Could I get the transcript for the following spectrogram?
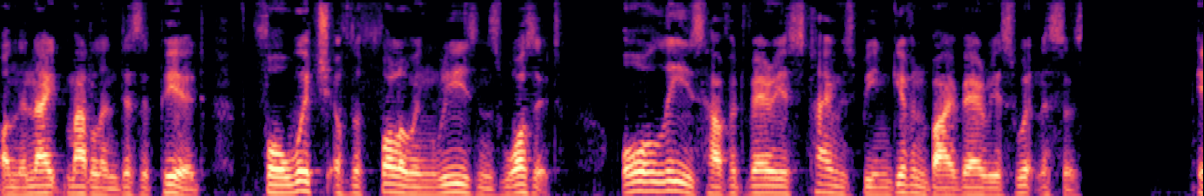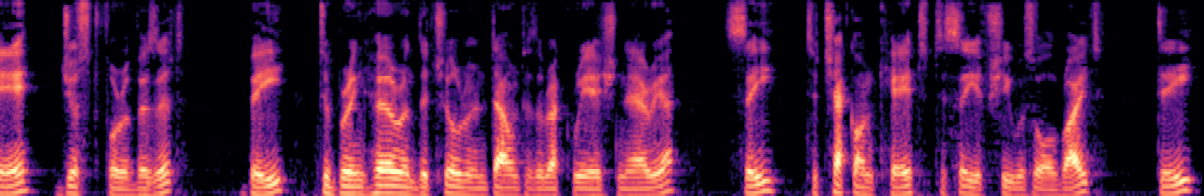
on the night Madeleine disappeared, for which of the following reasons was it? All these have at various times been given by various witnesses. A. Just for a visit. B. To bring her and the children down to the recreation area. C. To check on Kate to see if she was all right. D.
